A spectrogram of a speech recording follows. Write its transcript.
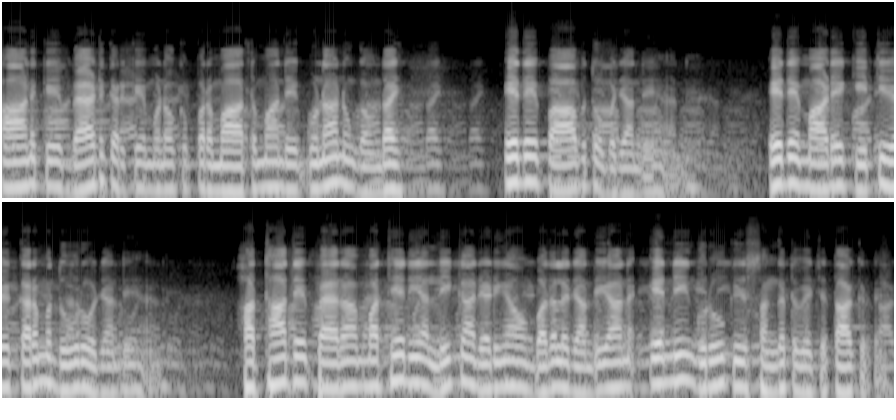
ਆਣ ਕੇ ਬੈਠ ਕਰਕੇ ਮਨੁੱਖ ਪਰਮਾਤਮਾ ਦੇ ਗੁਣਾਂ ਨੂੰ ਗਾਉਂਦਾ ਹੈ ਇਹਦੇ ਪਾਪ ਧੁੱਪ ਜਾਂਦੇ ਹਨ ਇਹਦੇ ਮਾੜੇ ਕੀਤੇ ਹੋਏ ਕਰਮ ਦੂਰ ਹੋ ਜਾਂਦੇ ਹਨ ਹੱਥਾਂ ਤੇ ਪੈਰਾਂ, ਮੱਥੇ ਦੀਆਂ ਲੀਕਾਂ ਜਿਹੜੀਆਂ ਉਹ ਬਦਲ ਜਾਂਦੀਆਂ ਹਨ, ਇੰਨੀ ਗੁਰੂ ਕੀ ਸੰਗਤ ਵਿੱਚ ਤਾਕਤ ਹੈ।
